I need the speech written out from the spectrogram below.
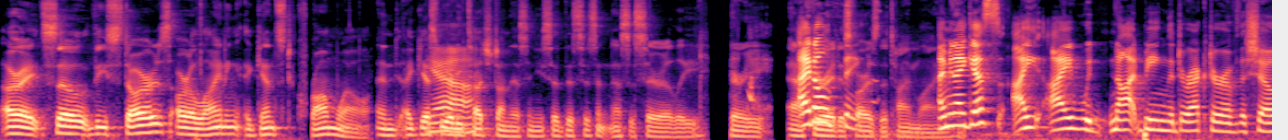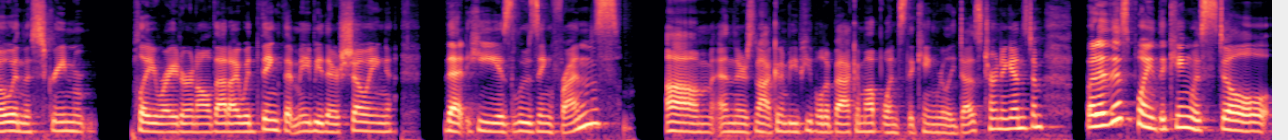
All right, so the stars are aligning against Cromwell, and I guess we already touched on this, and you said this isn't necessarily very I don't accurate as think- far as the timeline. I mean, I guess I I would not being the director of the show and the screenplay writer and all that. I would think that maybe they're showing that he is losing friends, um, and there's not going to be people to back him up once the king really does turn against him. But at this point, the king was still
